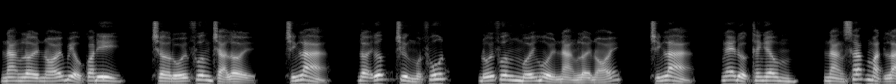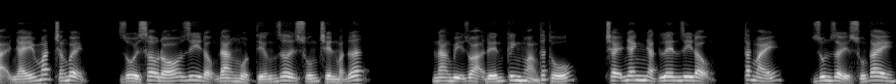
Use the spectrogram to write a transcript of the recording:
Nàng lời nói biểu qua đi, chờ đối phương trả lời, chính là, đợi ước chừng một phút, đối phương mới hồi nàng lời nói, chính là, nghe được thanh âm, nàng sắc mặt lại nháy mắt trắng bệnh, rồi sau đó di động đang một tiếng rơi xuống trên mặt đất. Nàng bị dọa đến kinh hoàng thất thố, chạy nhanh nhặt lên di động, tắt máy, run rẩy xuống tay,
